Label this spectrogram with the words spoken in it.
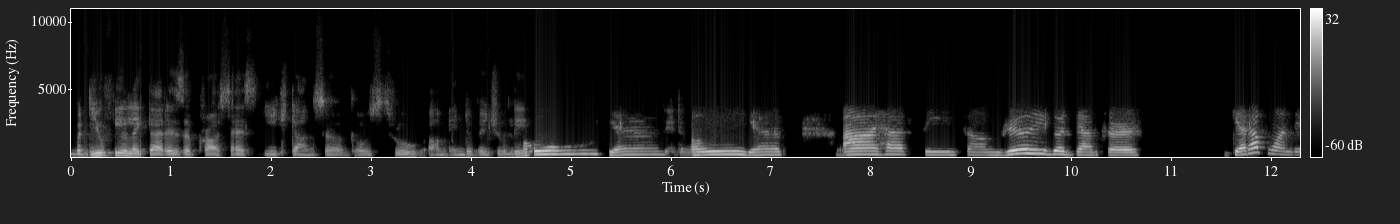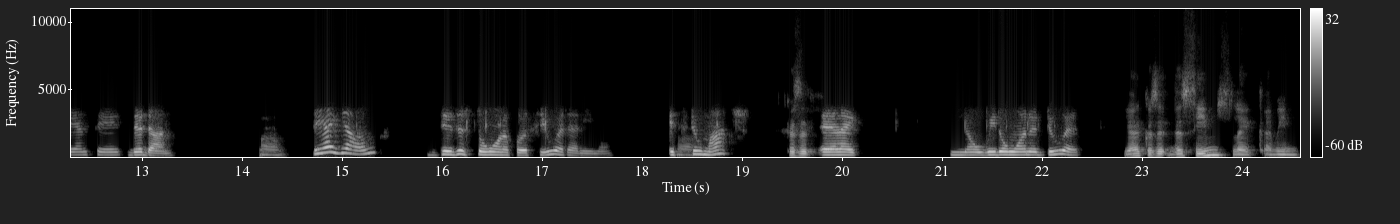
but do you feel like that is a process each dancer goes through um individually oh yes oh yes yeah. i have seen some really good dancers get up one day and say they're done wow. they are young they just don't want to pursue it anymore. It's wow. too much. Because it, they're like, no, we don't want to do it. Yeah, because it this seems like I mean,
